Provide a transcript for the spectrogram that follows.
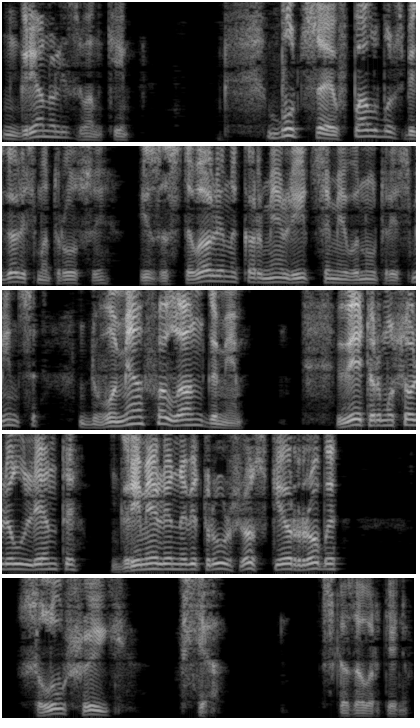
Грянули звонки. Буцая в палубу сбегались матросы и застывали на корме лицами внутрь эсминца двумя фалангами. Ветер мусолил ленты, гремели на ветру жесткие робы. — Слушай все, — сказал Артенев.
